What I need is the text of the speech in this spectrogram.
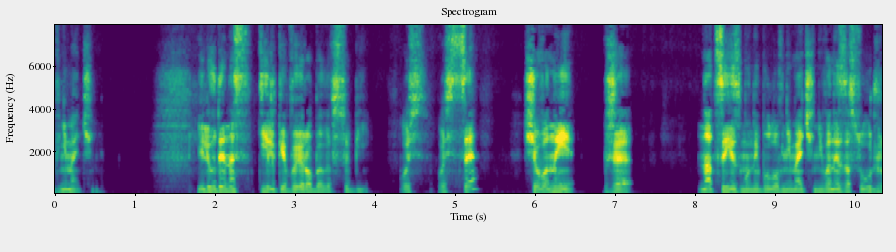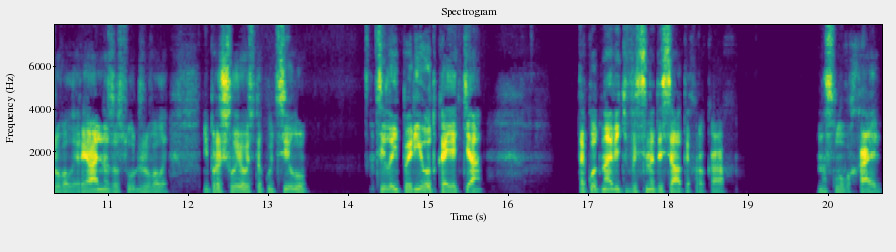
в Німеччині. І люди настільки виробили в собі ось, ось це, що вони вже нацизму не було в Німеччині, вони засуджували, реально засуджували і пройшли ось таку цілу, цілий період каяття. Так от навіть в 80-х роках на слово Хайль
